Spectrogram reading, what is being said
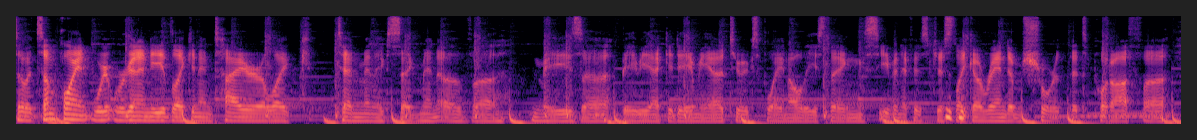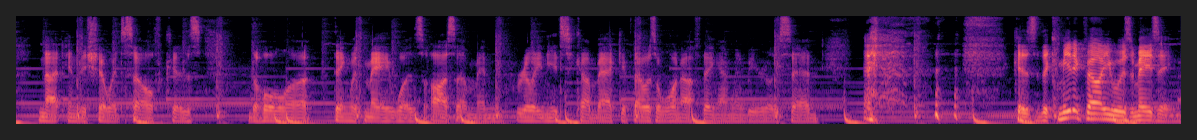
So at some point, we're, we're gonna need like an entire like 10 minute segment of uh, Mei's uh, Baby Academia to explain all these things, even if it's just like a random short that's put off, uh, not in the show itself, because the whole uh, thing with May was awesome and really needs to come back. If that was a one off thing, I'm gonna be really sad. Because the comedic value was amazing,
